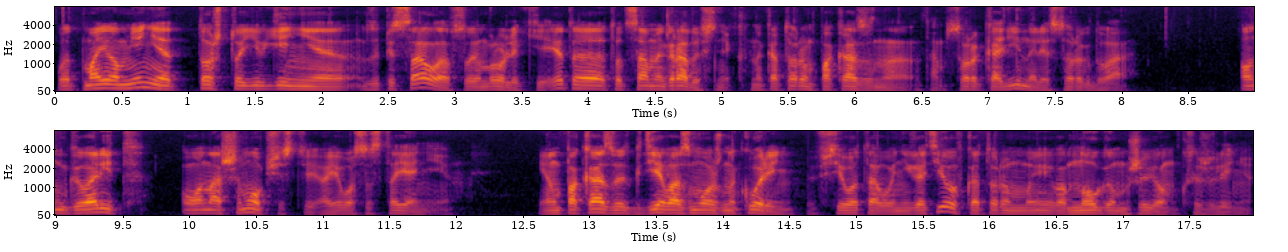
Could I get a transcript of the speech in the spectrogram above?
Вот мое мнение, то, что Евгения записала в своем ролике, это тот самый градусник, на котором показано там 41 или 42. Он говорит о нашем обществе, о его состоянии. И он показывает, где возможно корень всего того негатива, в котором мы во многом живем, к сожалению.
